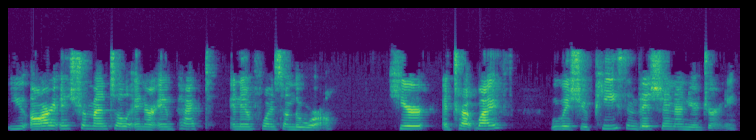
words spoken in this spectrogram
You are instrumental in our impact and influence on the world. Here at Trap Life, we wish you peace and vision on your journey.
